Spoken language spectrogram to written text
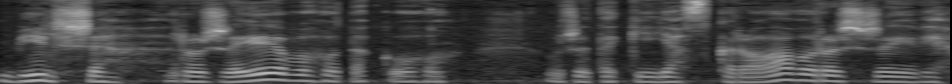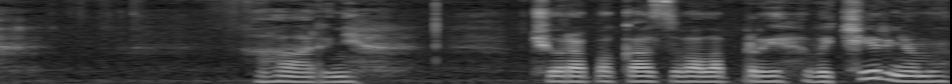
більше рожевого такого, вже такі яскраво рожеві, гарні. Вчора показувала при вечірньому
